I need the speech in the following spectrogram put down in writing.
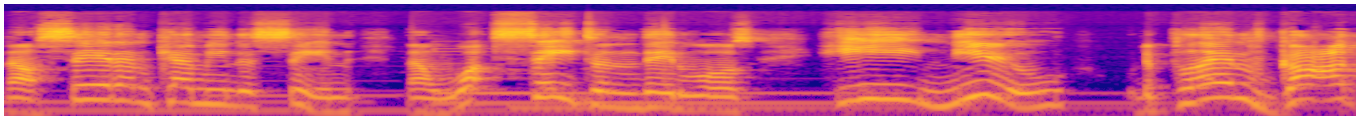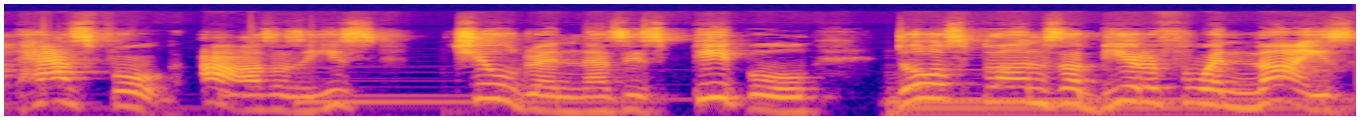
Now, Satan came in the scene. Now, what Satan did was he knew the plans God has for us as his children, as his people, those plans are beautiful and nice,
